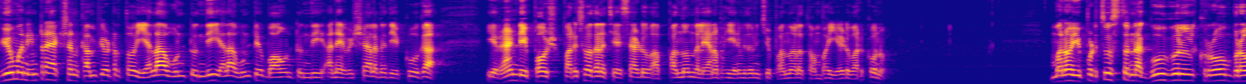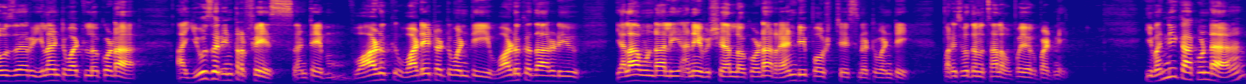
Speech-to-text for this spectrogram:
హ్యూమన్ ఇంటరాక్షన్ కంప్యూటర్తో ఎలా ఉంటుంది ఎలా ఉంటే బాగుంటుంది అనే విషయాల మీద ఎక్కువగా ఈ ర్యాండీ పౌష్ పరిశోధన చేశాడు ఆ పంతొమ్మిది వందల ఎనభై ఎనిమిది నుంచి పంతొమ్మిది వందల తొంభై ఏడు వరకును. మనం ఇప్పుడు చూస్తున్న గూగుల్ క్రోమ్ బ్రౌజర్ ఇలాంటి వాటిలో కూడా ఆ యూజర్ ఇంటర్ఫేస్ అంటే వాడుక వాడేటటువంటి వాడుకదారుడు ఎలా ఉండాలి అనే విషయాల్లో కూడా ర్యాండీ పౌష్ చేసినటువంటి పరిశోధనలు చాలా ఉపయోగపడినాయి. ఇవన్నీ కాకుండా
